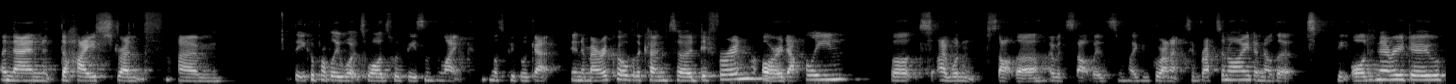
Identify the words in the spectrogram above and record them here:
and then the highest strength um, that you could probably work towards would be something like most people get in america over the counter differin mm-hmm. or adapalene but i wouldn't start there i would start with something like a Granactive retinoid i know that the ordinary do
